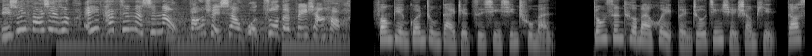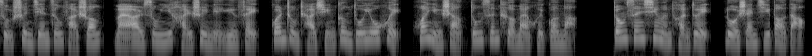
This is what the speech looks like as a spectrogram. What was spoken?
你会发现说，哎，它真的是那种防水效果做得非常好，方便观众带着自信心出门。东森特卖会本周精选商品：DASU 瞬间增发霜，买二送一，含税免运费。观众查询更多优惠，欢迎上东森特卖会官网。东森新闻团队洛杉矶报道。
